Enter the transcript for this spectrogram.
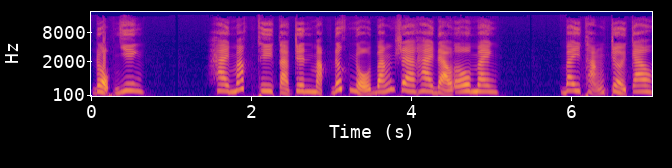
đột nhiên, hai mắt thi tà trên mặt đất nổ bắn ra hai đạo ô mang, bay thẳng trời cao,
